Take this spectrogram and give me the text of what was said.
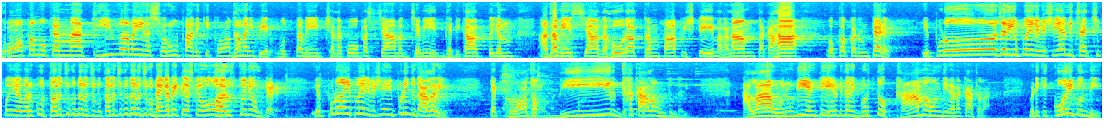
కోపము కన్నా తీవ్రమైన స్వరూపానికి క్రోధమని పేరు. ఉత్తమే క్షణకోపశ్చామధ్యమే ఘటికాత్వయం అధమే స్యాదహోరాత్రం పాపిష్టే మరణాంతక. ఒక్కొక్కడు ఉంటాడు ఎప్పుడో జరిగిపోయిన విషయాన్ని చచ్చిపోయే వరకు తలుచుకు తలుచుకు తలుచుకు తలుచుకు బెంగపెట్టేసుకుని ఓ హరుస్తూనే ఉంటాడు. ఎప్పుడో అయిపోయిన విషయం ఇప్పుడు ఇందుకు అలరి అంటే క్రోధం దీర్ఘకాలం ఉంటుంది అది అలా ఉంది అంటే ఏమిటి దానికి గుర్తు? కామ ఉంది వెనకాతల. వాడికి కోరిక ఉంది.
